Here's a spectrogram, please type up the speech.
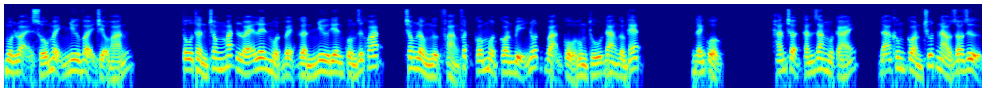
một loại số mệnh như vậy triệu hoán. Tô thần trong mắt lóe lên một vệt gần như điên cuồng dứt khoát trong lồng ngực phảng phất có một con bị nhốt vạn cổ hung thú đang gầm thét đánh cuộc. Hắn trợn cắn răng một cái, đã không còn chút nào do dự,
